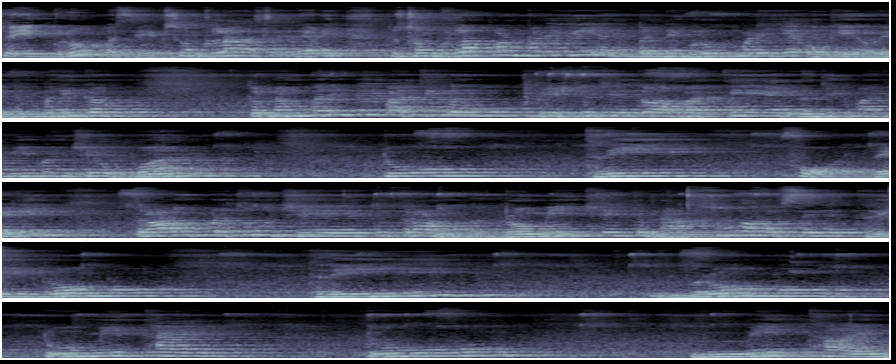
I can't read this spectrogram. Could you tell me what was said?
તો એક ગ્રુપ હશે, એક શૃંખલા હશે. રેડી તો શૃંખલા પણ મળી ગઈ અને બંને ગ્રુપ મળી ગયા. ઓકે, હવે નંબરિંગ કરો. તો નંબરિંગ કઈ બાદથી કરવું? બેસ્ટ છે તો આ બાદથી નજીકમાં વી બન છે. One ટુ થ્રી ફોર રેડી ત્રણ ઉપર શું છે તો ત્રણ ઉપર બ્રોમિન છે તો નામ શું આવશે three bromo three bromo two methyl two methyl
